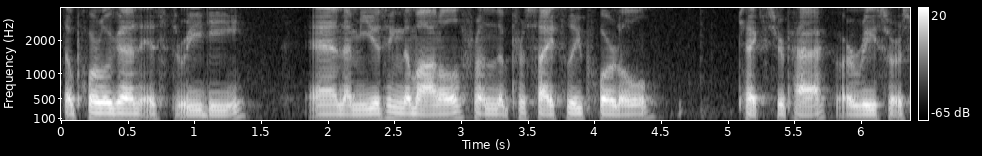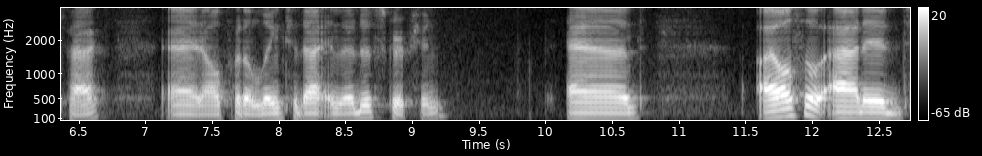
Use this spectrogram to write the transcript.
the portal gun is 3D, and I'm using the model from the Precisely Portal texture pack or resource pack, and I'll put a link to that in the description. And I also added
